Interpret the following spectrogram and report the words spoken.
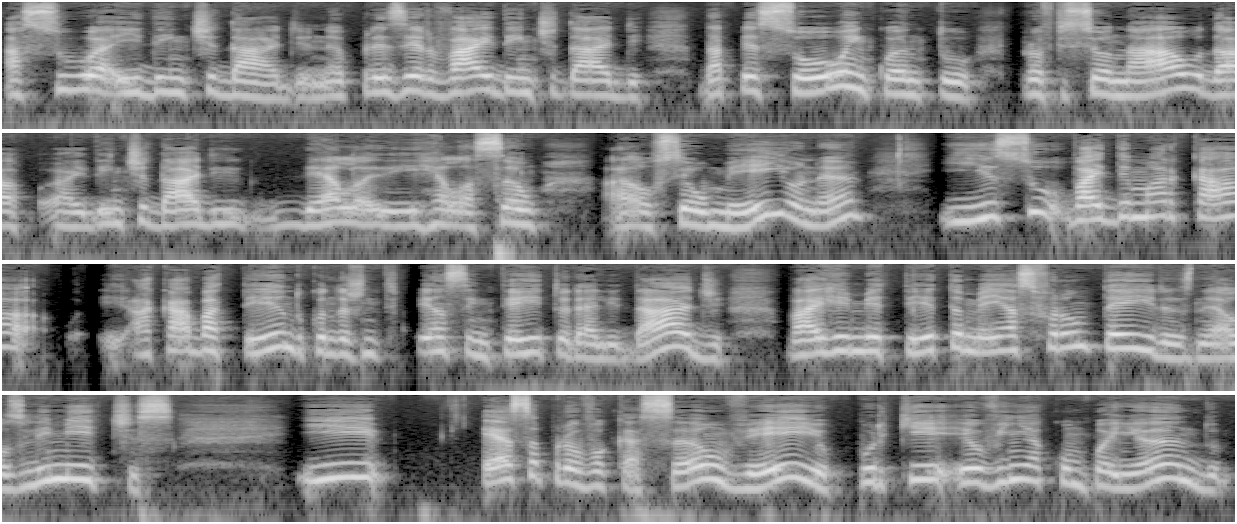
a sua identidade, né? preservar a identidade da pessoa enquanto profissional, da, a identidade dela em relação ao seu meio, né? e isso vai demarcar acaba tendo, quando a gente pensa em territorialidade, vai remeter também às fronteiras, né, aos limites. E essa provocação veio porque eu vim acompanhando,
